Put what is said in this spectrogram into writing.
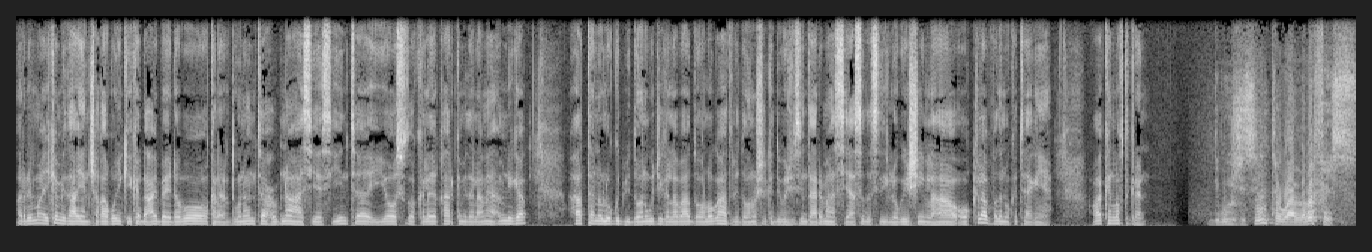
arrimo ay ka mid ahaayeen shaqaaqooyinkii ka dhacay baydhabo kala arduwanaanta xubnaha siyaasiyiinta iyo sidoo kale qaar ka mid alaamaha amniga. Haatana loo gudbi doono wejiga labaad oo looga hadli doono shirka dib ushisiinta arrimaha siyaasadda sidii looga heshiin lahaa oo khilaaf badan uu ka taagan yahay. Waa kan laftagren dib u heshisiinta waa laba fays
